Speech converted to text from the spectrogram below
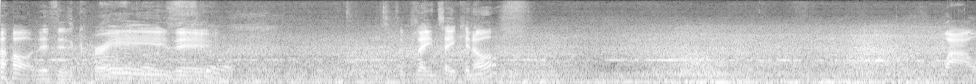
Oh, this is crazy. Is the plane taking off? Wow.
